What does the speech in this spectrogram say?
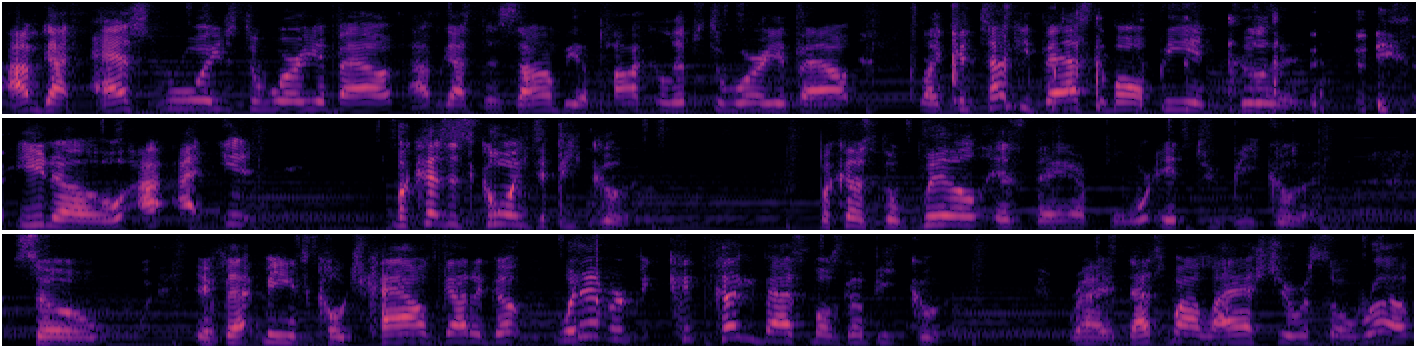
I've got asteroids to worry about. I've got the zombie apocalypse to worry about. Like, Kentucky basketball being good, you know, I, I, it, because it's going to be good. Because the will is there for it to be good. So, if that means Coach Cal's got to go, whatever, Kentucky basketball is going to be good right? That's why last year was so rough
